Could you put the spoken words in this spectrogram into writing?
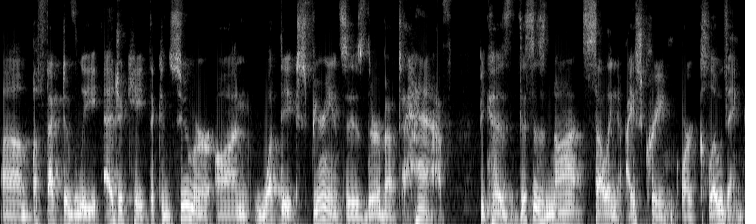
um, effectively educate the consumer on what the experience is they're about to have. Because this is not selling ice cream or clothing.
